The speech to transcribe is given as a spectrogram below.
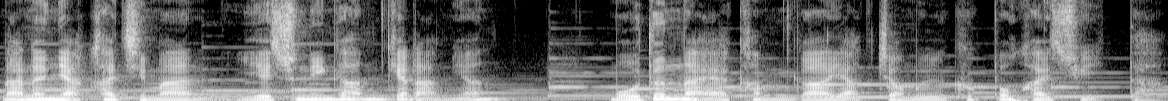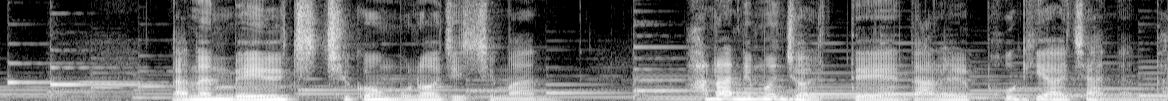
나는 약하지만 예수님과 함께라면 모든 나약함과 약점을 극복할 수 있다. 나는 매일 지치고 무너지지만 하나님은 절대 나를 포기하지 않는다.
